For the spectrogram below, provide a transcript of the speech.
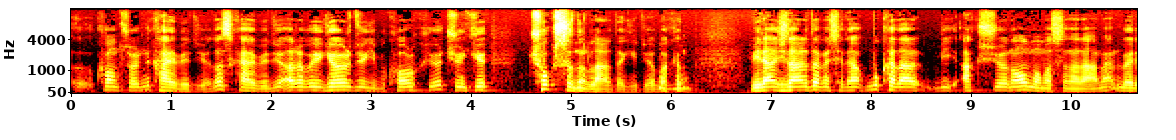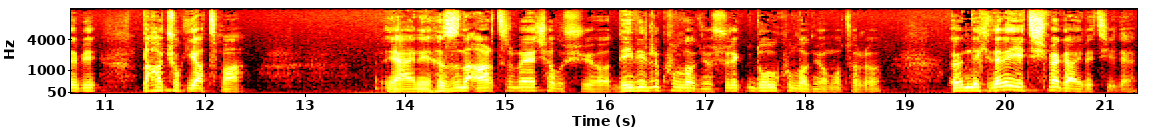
e, kontrolünü kaybediyor. Nasıl kaybediyor? Arabayı gördüğü gibi korkuyor. Çünkü çok sınırlarda gidiyor. Bakın virajlarda mesela bu kadar bir aksiyon olmamasına rağmen böyle bir daha çok yatma, yani hızını artırmaya çalışıyor. Devirli kullanıyor. Sürekli dolu kullanıyor motoru. Öndekilere yetişme gayretiyle.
